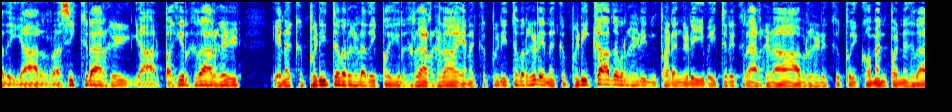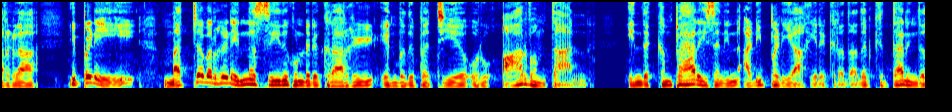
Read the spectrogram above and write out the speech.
அதை யார் ரசிக்கிறார்கள் யார் பகிர்கிறார்கள் எனக்கு பிடித்தவர்கள் அதை பகிர்கிறார்களா எனக்கு பிடித்தவர்கள் எனக்கு பிடிக்காதவர்களின் படங்களை வைத்திருக்கிறார்களா அவர்களுக்கு போய் கமெண்ட் பண்ணுகிறார்களா? இப்படி மற்றவர்கள் என்ன செய்து கொண்டிருக்கிறார்கள் என்பது பற்றிய ஒரு ஆர்வம்தான் இந்த கம்பாரிசனின் அடிப்படையாக இருக்கிறது. அதற்குத்தான் இந்த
